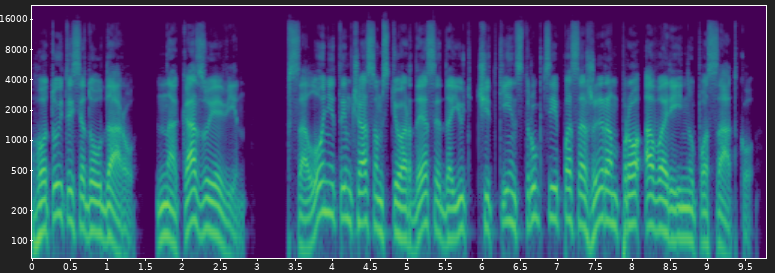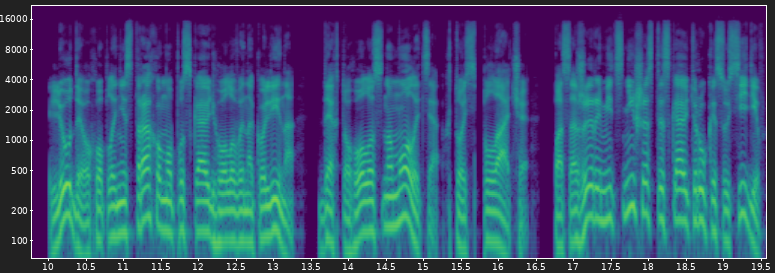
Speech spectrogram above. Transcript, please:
Готуйтеся до удару, наказує він. В салоні тим часом стюардеси дають чіткі інструкції пасажирам про аварійну посадку. Люди, охоплені страхом, опускають голови на коліна, дехто голосно молиться, хтось плаче. Пасажири міцніше стискають руки сусідів,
